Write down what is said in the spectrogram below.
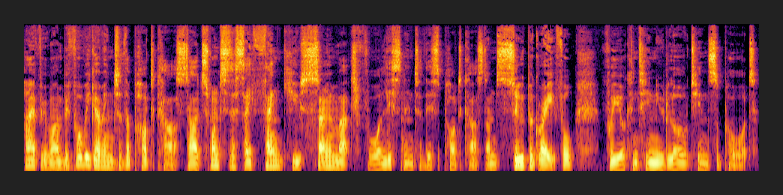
Hi everyone. Before we go into the podcast, I just wanted to say thank you so much for listening to this podcast. I'm super grateful for your continued loyalty and support.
